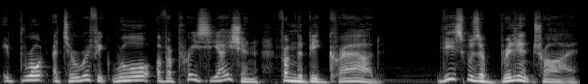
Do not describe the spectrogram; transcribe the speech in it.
It brought a terrific roar of appreciation from the big crowd. This was a brilliant try,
